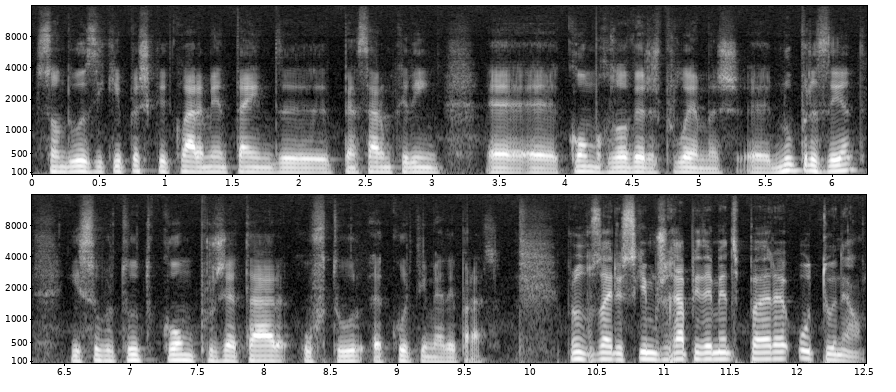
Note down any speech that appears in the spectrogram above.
são duas equipas que claramente têm de pensar um bocadinho uh, uh, como resolver os problemas uh, no presente e, sobretudo, como projetar o futuro a curto e médio prazo. Bruno Rosário, seguimos rapidamente para o túnel.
